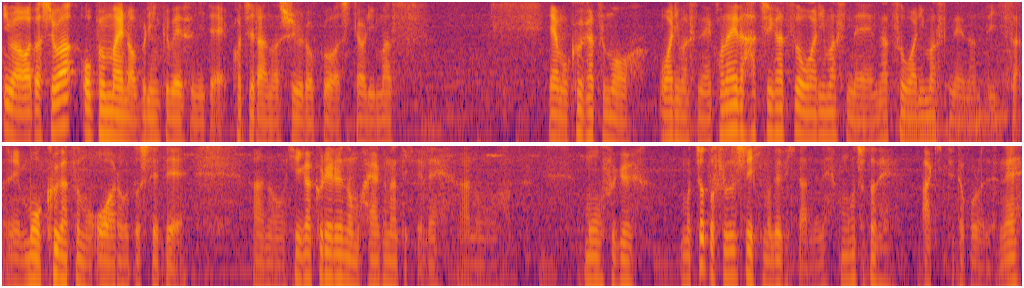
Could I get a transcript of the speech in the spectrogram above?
今私はオープン前のブリンクベースにてこちらの収録をしております。いやもう9月も終わりますね。この間8月終わりますね。夏終わりますね。なんて言ってた。のにもう9月も終わろうとしててあの日が暮れるのも早くなってきてね。あのもうすぐもうちょっと涼しい日も出てきたんでね。もうちょっとで秋ってところですね。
